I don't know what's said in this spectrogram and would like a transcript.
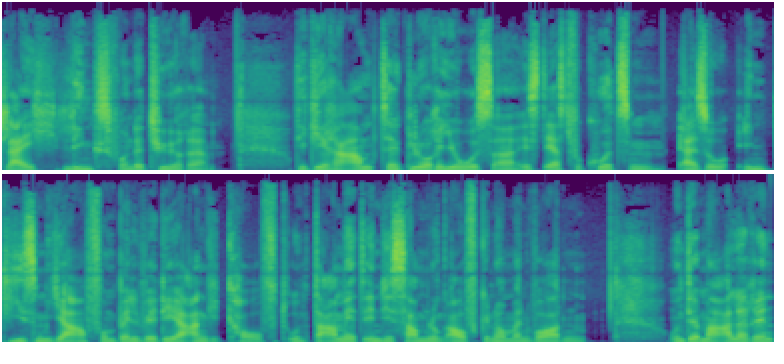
gleich links von der Türe. Die gerahmte Gloriosa ist erst vor kurzem, also in diesem Jahr vom Belvedere angekauft und damit in die Sammlung aufgenommen worden. Und der Malerin,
